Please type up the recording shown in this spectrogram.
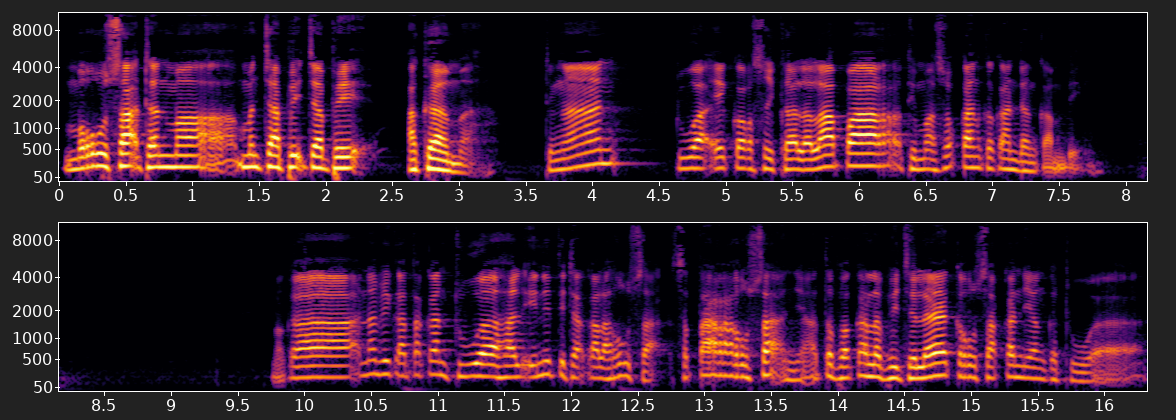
merusak dan mencabik-cabik agama dengan dua ekor serigala lapar dimasukkan ke kandang kambing. Maka Nabi katakan dua hal ini tidak kalah rusak, setara rusaknya atau bahkan lebih jelek kerusakan yang kedua.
